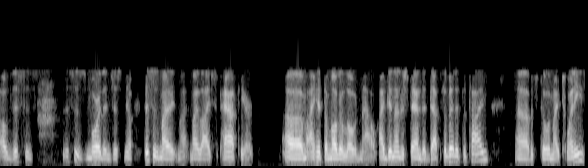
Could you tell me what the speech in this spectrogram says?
oh, this is this is more than just you know this is my my, my life's path here um, I hit the mother load now. I didn't understand the depth of it at the time. Uh, I was still in my 20s,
